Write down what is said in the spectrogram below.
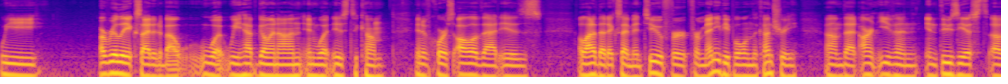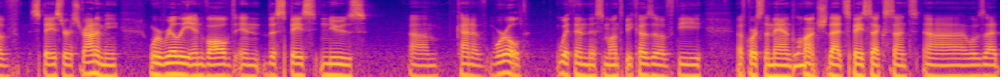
we are really excited about what we have going on and what is to come. And of course, all of that is a lot of that excitement too for for many people in the country um, that aren't even enthusiasts of space or astronomy. We're really involved in the space news um, kind of world within this month because of the of course, the manned launch that SpaceX sent. Uh, what was that?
